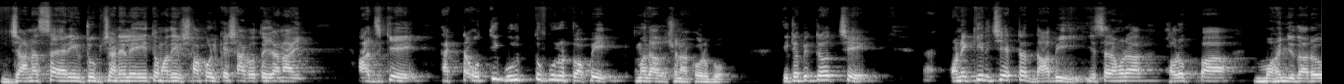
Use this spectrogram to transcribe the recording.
জানা স্যার ইউটিউব চ্যানেলে তোমাদের সকলকে স্বাগত জানাই। আজকে একটা অতি গুরুত্বপূর্ণ টপিক তোমাদের আলোচনা করব। এই টপিকটা হচ্ছে, অনেকের যে একটা দাবি যে স্যার আমরা হরপ্পা মহেঞ্জোদারো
